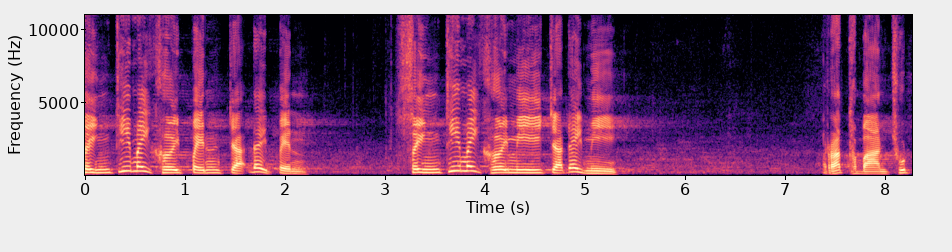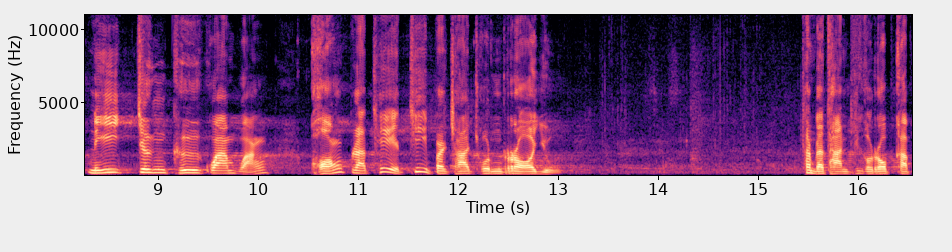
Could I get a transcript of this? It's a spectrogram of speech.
สิ่งที่ไม่เคยเป็นจะได้เป็น สิ่งที่ไม่เคยมีจะได้มี รัฐบาลชุดนี้จึงคือความหวังของประเทศที่ประชาชนรออยู่ ท่านประธานที่เคารพครับ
